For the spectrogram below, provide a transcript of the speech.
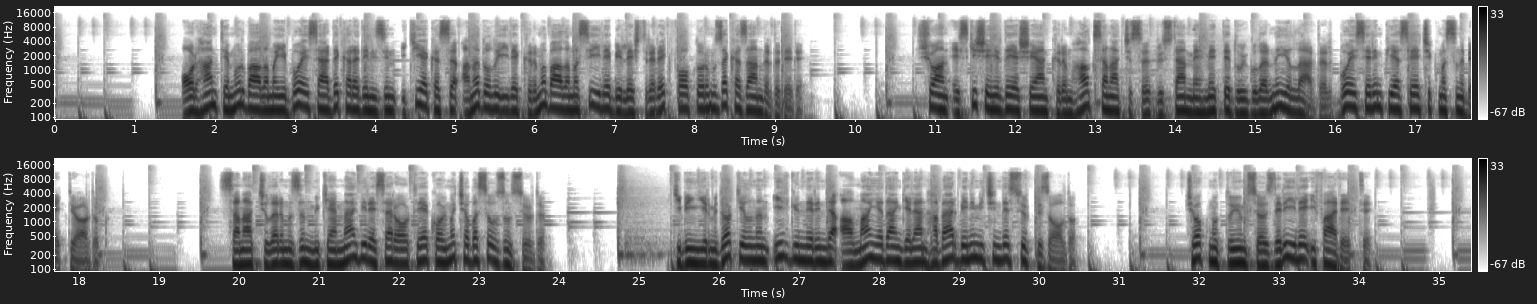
Orhan Temur bağlamayı bu eserde Karadeniz'in iki yakası Anadolu ile Kırım'ı bağlaması ile birleştirerek folklorumuza kazandırdı dedi şu an Eskişehir'de yaşayan Kırım halk sanatçısı Rüstem Mehmet de duygularını yıllardır bu eserin piyasaya çıkmasını bekliyorduk. Sanatçılarımızın mükemmel bir eser ortaya koyma çabası uzun sürdü. 2024 yılının ilk günlerinde Almanya'dan gelen haber benim için de sürpriz oldu. Çok mutluyum sözleriyle ifade etti.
